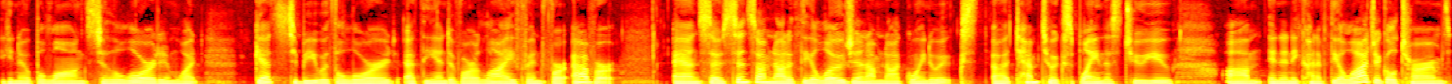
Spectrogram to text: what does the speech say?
you know, belongs to the Lord and what gets to be with the Lord at the end of our life and forever. And so, since I'm not a theologian, I'm not going to ex- uh, attempt to explain this to you um, in any kind of theological terms.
